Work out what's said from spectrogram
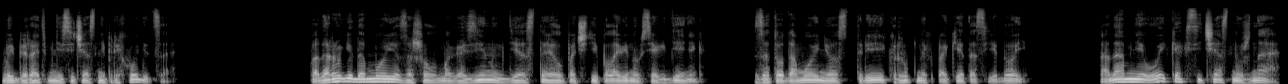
выбирать мне сейчас не приходится. По дороге домой я зашел в магазин, где оставил почти половину всех денег, зато домой нес три крупных пакета с едой. Она мне ой как сейчас нужна.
